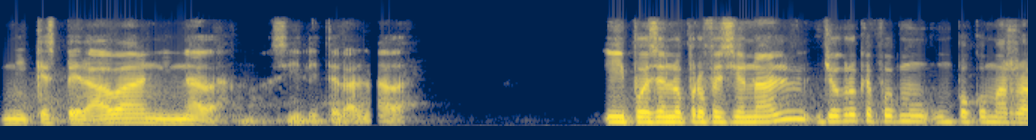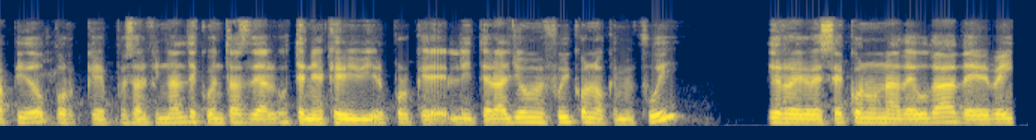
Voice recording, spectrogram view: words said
ni qué esperaba, ni nada, así literal, nada. Y pues en lo profesional yo creo que fue un poco más rápido porque pues al final de cuentas de algo tenía que vivir porque literal yo me fui con lo que me fui y regresé con una deuda de 20.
